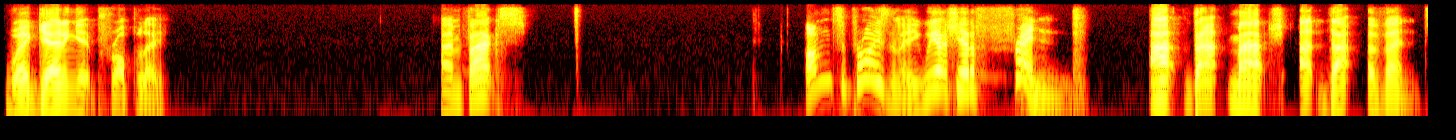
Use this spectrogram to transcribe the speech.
We're getting it properly. And facts, unsurprisingly, we actually had a friend at that match at that event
